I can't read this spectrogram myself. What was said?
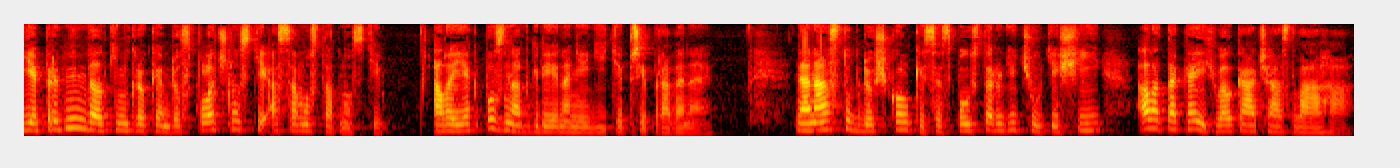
Je prvním velkým krokem do společnosti a samostatnosti. Ale jak poznat, kdy je na něj dítě připravené? Na nástup do školky se spousta rodičů těší, ale také jich velká část váhá.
